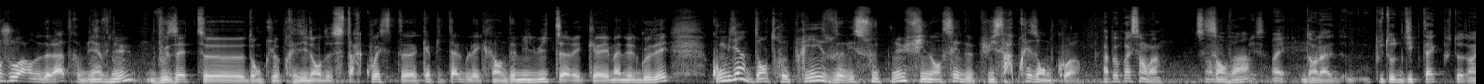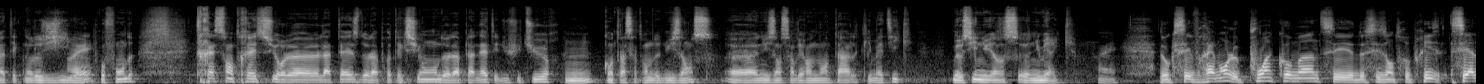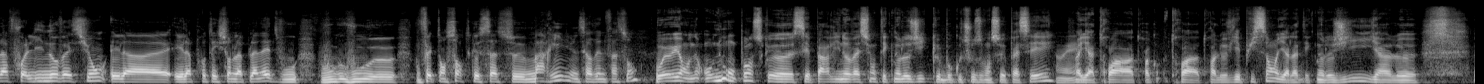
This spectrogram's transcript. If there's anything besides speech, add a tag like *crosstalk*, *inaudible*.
Bonjour Arnaud Delattre, bienvenue. Vous êtes euh, donc le président de StarQuest Capital, vous l'avez créé en 2008 avec euh, Emmanuel Godet. Combien d'entreprises vous avez soutenues, financées depuis? Ça représente quoi? À peu près 120. 120 Oui, dans la, plutôt deep tech, plutôt dans la technologie euh, profonde, très centré sur le, la thèse de la protection de la planète et du futur Mhm. contre un certain nombre de nuisances, euh, nuisances environnementales, climatiques, mais aussi nuisances numériques. Ouais. Donc c'est vraiment le point commun de ces, de ces entreprises. C'est à la fois l'innovation et la, et la protection de la planète. Vous, vous, vous, euh, vous faites en sorte que ça se marie d'une certaine façon? Oui, oui on, on- nous on pense que c'est par l'innovation technologique que beaucoup de choses vont se passer. Enfin, il y a trois, trois, trois, trois leviers puissants. Il y a la technologie, il y a le,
